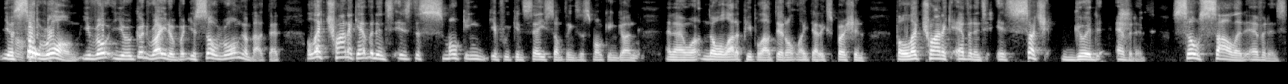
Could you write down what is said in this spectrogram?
you're Oh. so wrong. You wrote, you're a good writer, but you're so wrong about that. Electronic evidence is the smoking, if we can say something's a smoking gun. And I know a lot of people out there don't like that expression, but electronic evidence is such good evidence, so solid evidence.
